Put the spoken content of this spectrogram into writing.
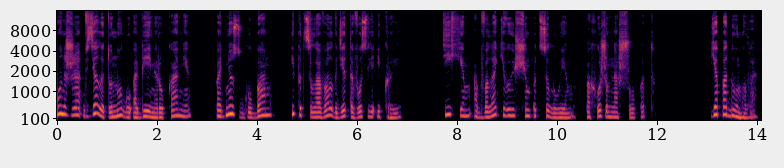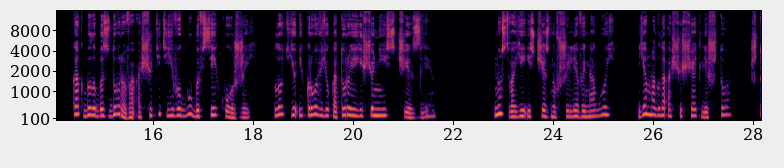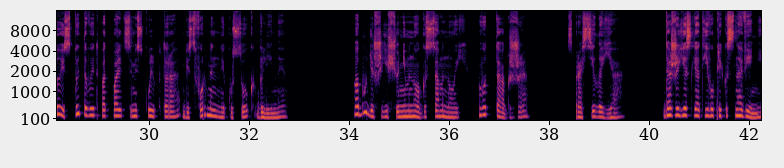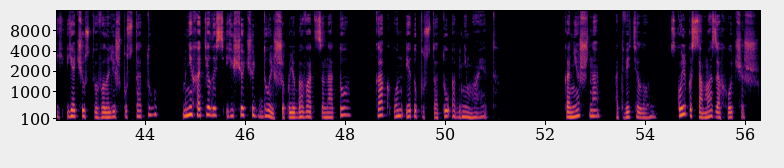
Он же взял эту ногу обеими руками, поднес к губам и поцеловал где-то возле икры. Тихим, обволакивающим поцелуем, похожим на шепот. Я подумала, как было бы здорово ощутить его губы всей кожей, плотью и кровью, которые еще не исчезли. Но своей исчезнувшей левой ногой я могла ощущать лишь то, что испытывает под пальцами скульптора бесформенный кусок глины. «Побудешь еще немного со мной, вот так же?» — спросила я. Даже если от его прикосновений я чувствовала лишь пустоту, мне хотелось еще чуть дольше полюбоваться на то, как он эту пустоту обнимает. «Конечно», — ответил он, — «сколько сама захочешь».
